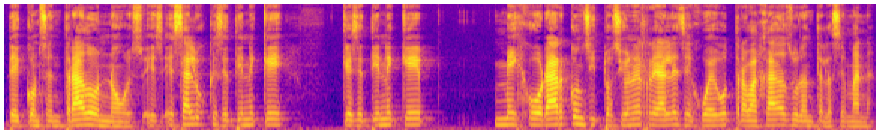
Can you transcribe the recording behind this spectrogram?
de concentrado, no, es, es, algo que se tiene que, que se tiene que mejorar con situaciones reales de juego trabajadas durante la semana.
